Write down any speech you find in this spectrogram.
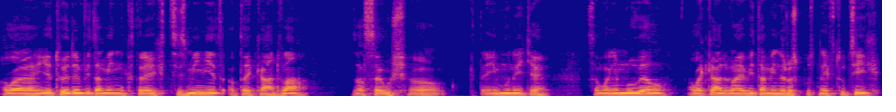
Ale je tu jeden vitamin, který chci zmínit a to je K2. Zase už eh, k té imunitě jsem o něm mluvil, ale K2 je vitamin rozpustný v tucích.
